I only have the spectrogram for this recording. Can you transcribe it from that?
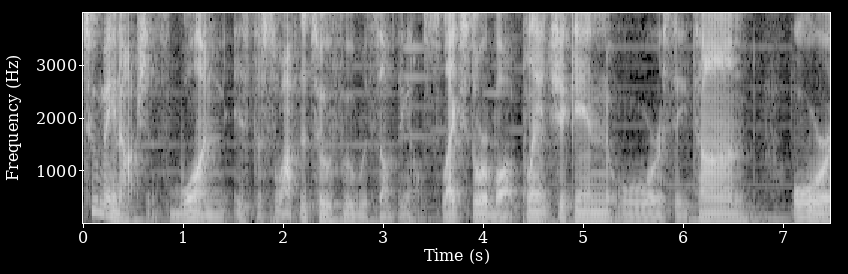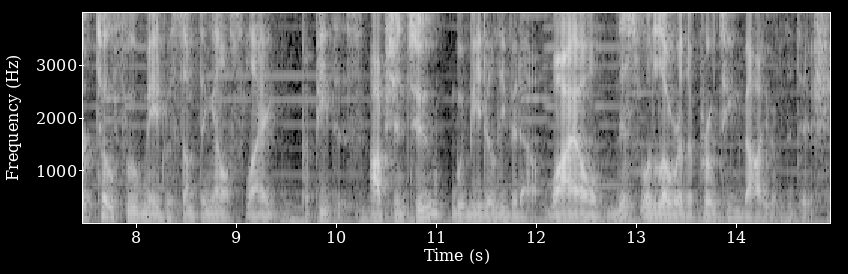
two main options. One is to swap the tofu with something else, like store-bought plant chicken or seitan, or tofu made with something else like pepitas. Option two would be to leave it out. While this would lower the protein value of the dish,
